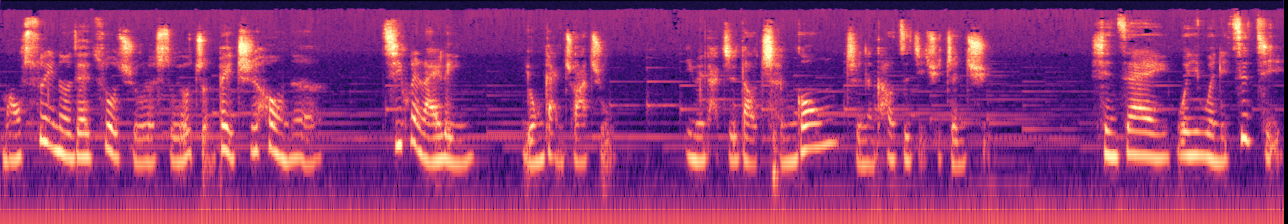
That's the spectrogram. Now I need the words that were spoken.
毛遂呢，在做足了所有准备之后呢，机会来临，勇敢抓住，因为他知道成功只能靠自己去争取。现在问一问你自己，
